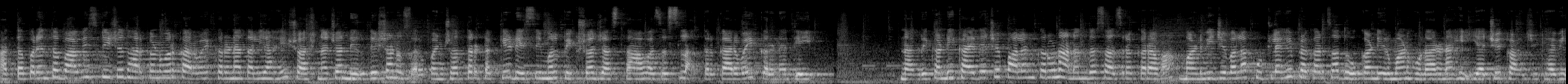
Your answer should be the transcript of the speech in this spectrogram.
आतापर्यंत बावीस डीजे धारकांवर कारवाई करण्यात आली आहे. शासनाच्या निर्देशानुसार पंच्याहत्तर टक्के डेसिमलपेक्षा जास्त आवाज असला तर कारवाई करण्यात येईल. नागरिकांनी कायद्याचे पालन करून आनंद साजरा करावा. मानवी जीवाला कुठल्याही प्रकारचा धोका निर्माण होणार नाही याची काळजी घ्यावी.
